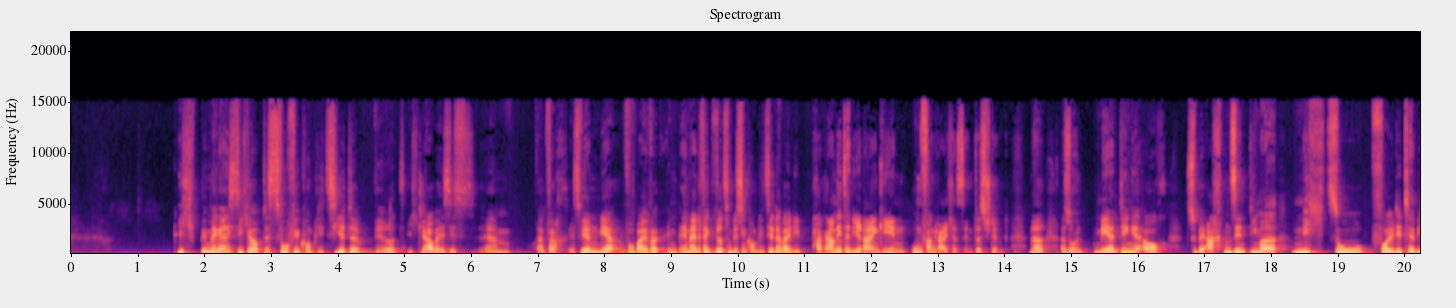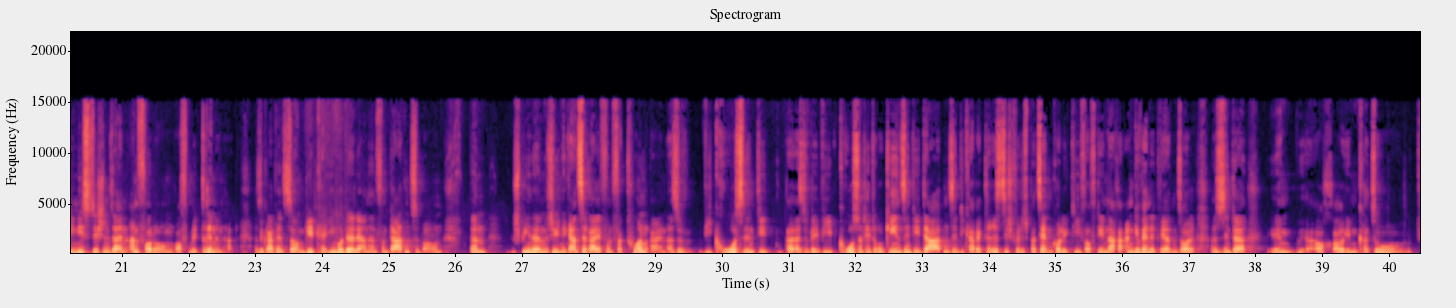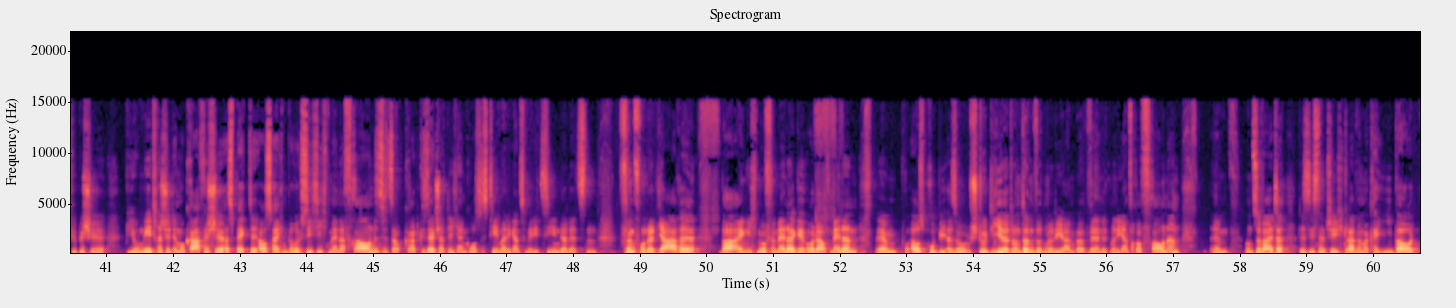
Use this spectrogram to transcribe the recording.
Ich bin mir gar nicht sicher, ob das so viel komplizierter wird. Ich glaube, es ist ähm, einfach, es werden mehr, wobei im, Endeffekt wird es ein bisschen komplizierter, weil die Parameter, die reingehen, umfangreicher sind. Das stimmt. Ne? Also und mehr Dinge auch zu beachten sind, die man nicht so voll deterministisch in seinen Anforderungen oft mit drinnen hat. Also gerade wenn es darum geht, KI-Modelle anhand von Daten zu bauen, dann spielen dann natürlich eine ganze Reihe von Faktoren rein. Also wie groß sind die, also wie groß und heterogen sind die Daten, sind die charakteristisch für das Patientenkollektiv, auf dem nachher angewendet werden soll. Also sind da ähm, auch, auch eben gerade so typische biometrische, demografische Aspekte ausreichend berücksichtigt, Männer, Frauen. Das ist jetzt auch gerade gesellschaftlich ein großes Thema. Die ganze Medizin der letzten 500 Jahre war eigentlich nur für Männer oder auf Männern ähm, ausprobiert, also studiert und dann wird man die, äh, wendet man die einfach auf Frauen an ähm, und so weiter. Das ist natürlich gerade, wenn man KI baut,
